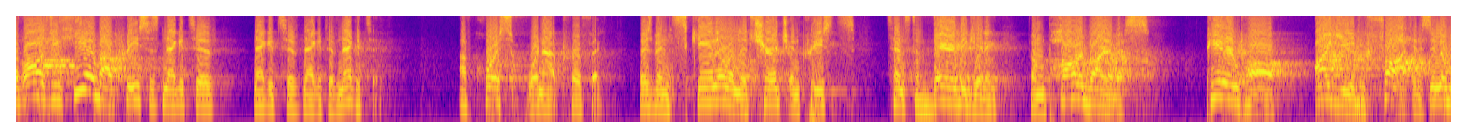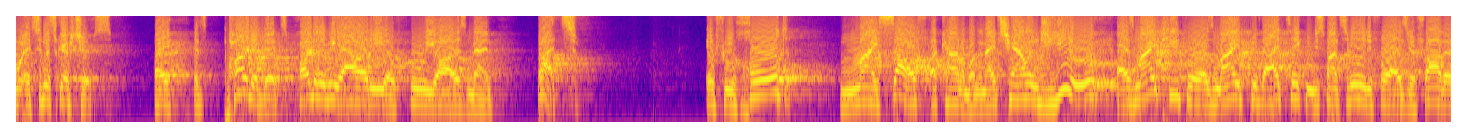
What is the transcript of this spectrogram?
if all you hear about priests is negative, negative, negative, negative? Of course, we're not perfect. There's been scandal in the church and priests since the very beginning. From Paul and Barnabas, Peter and Paul argued and fought, and it's in the, it's in the scriptures. Right? It's part of it. It's part of the reality of who we are as men. But if we hold myself accountable, and I challenge you as my people, as my people that I take responsibility for as your father,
